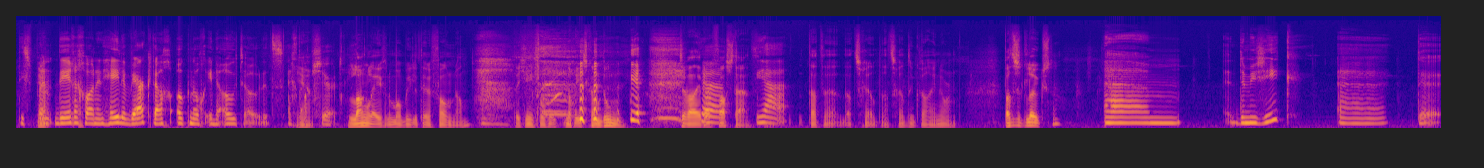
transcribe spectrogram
die spenderen gewoon een hele werkdag ook nog in de auto. Dat is echt absurd. Lang leven de mobiele telefoon dan. Dat je nog, nog iets kan doen terwijl je daar vast staat. Ja, Dat, eh, dat, scheelt, dat scheelt natuurlijk wel enorm. Wat is het leukste? Ehm, de muziek, eh, de,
